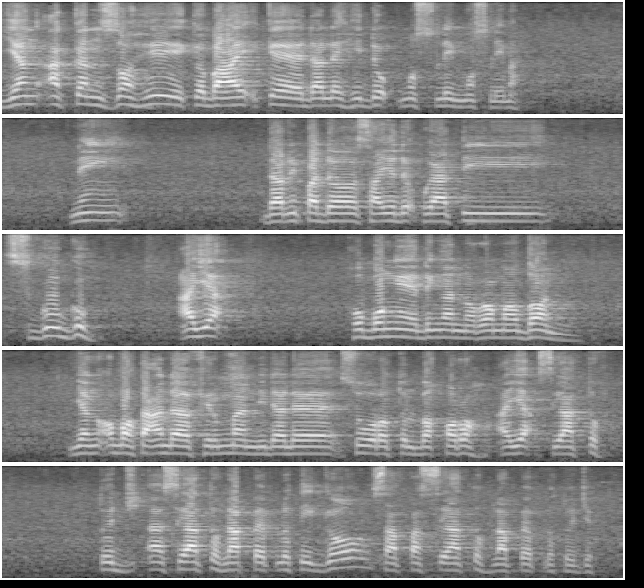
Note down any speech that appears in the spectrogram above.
yang akan zahir kebaikan dalam hidup muslim muslimah. Ni daripada saya dok perhati seguguh ayat hubungnya dengan Ramadan yang Allah Taala firman di dalam suratul Baqarah ayat 100 183 sampai 187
